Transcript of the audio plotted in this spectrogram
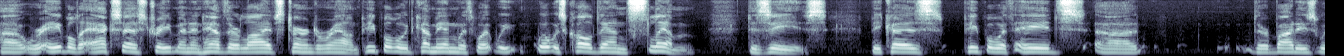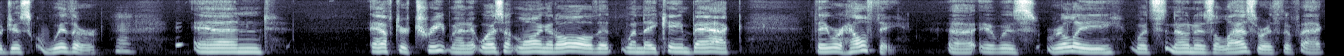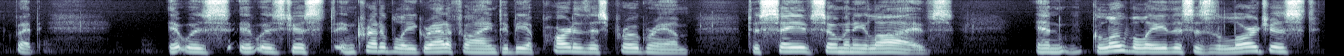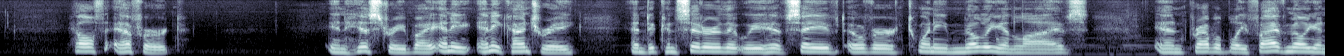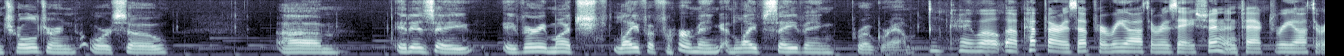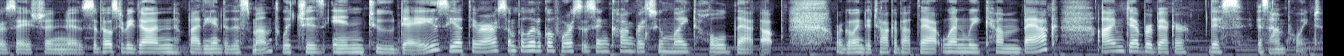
uh, were able to access treatment and have their lives turned around. People would come in with what we what was called then slim disease, because people with AIDS, uh, their bodies would just wither. Hmm. And after treatment, it wasn't long at all that when they came back, they were healthy. Uh, it was really what's known as a Lazarus effect, but it was it was just incredibly gratifying to be a part of this program to save so many lives and globally, this is the largest health effort in history by any, any country. And to consider that we have saved over 20 million lives and probably 5 million children or so, um, it is a a very much life affirming and life saving program. Okay, well, uh, PEPFAR is up for reauthorization. In fact, reauthorization is supposed to be done by the end of this month, which is in two days. Yet there are some political forces in Congress who might hold that up. We're going to talk about that when we come back. I'm Deborah Becker. This is On Point.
